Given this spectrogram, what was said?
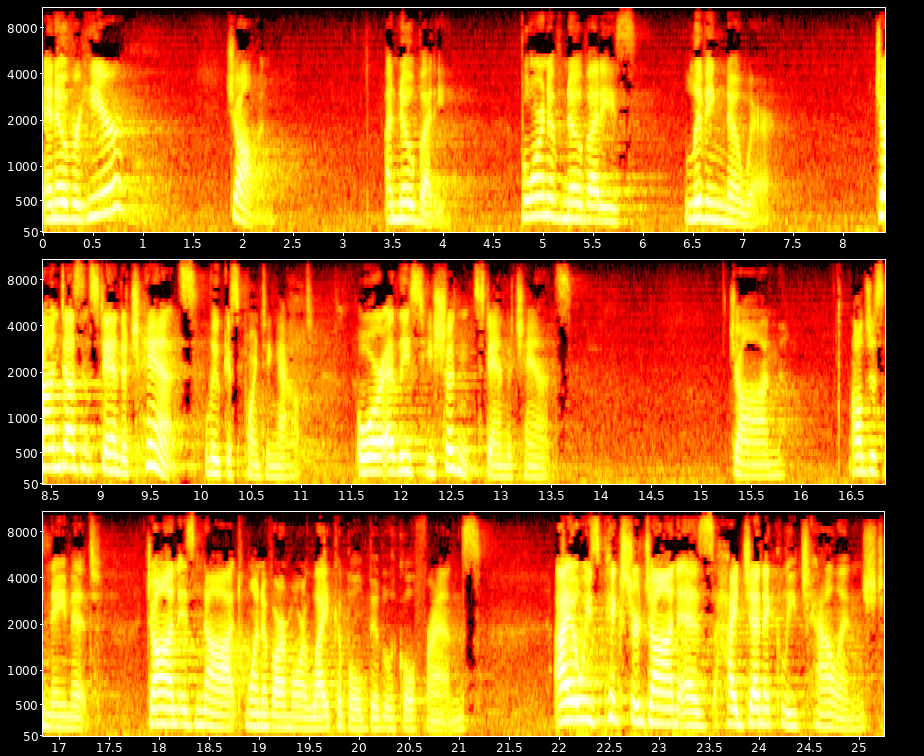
And over here, John, a nobody, born of nobodies, living nowhere. John doesn't stand a chance, Luke is pointing out or at least he shouldn't stand a chance. John, I'll just name it. John is not one of our more likable biblical friends. I always picture John as hygienically challenged.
